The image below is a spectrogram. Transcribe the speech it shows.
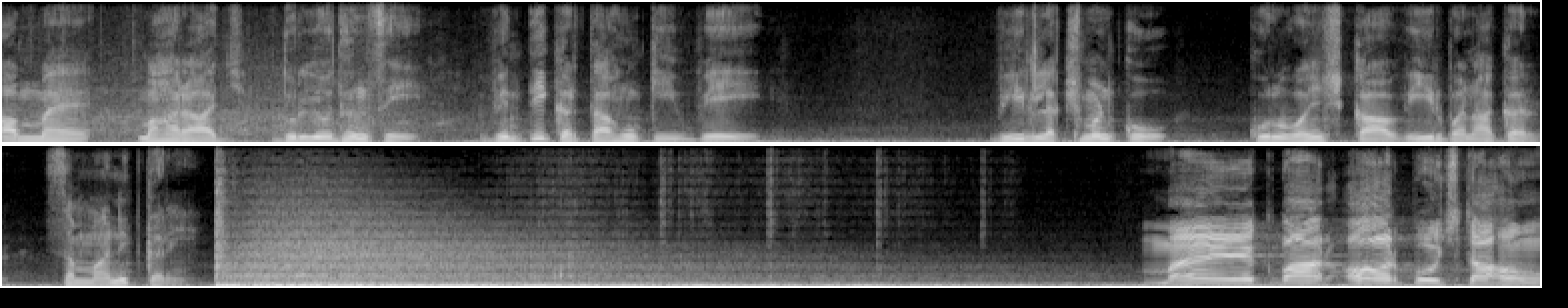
अब मैं महाराज दुर्योधन से विनती करता हूँ कि वे वीर लक्ष्मण को कुरुवंश का वीर बनाकर सम्मानित करें। मैं एक बार और पूछता हूँ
